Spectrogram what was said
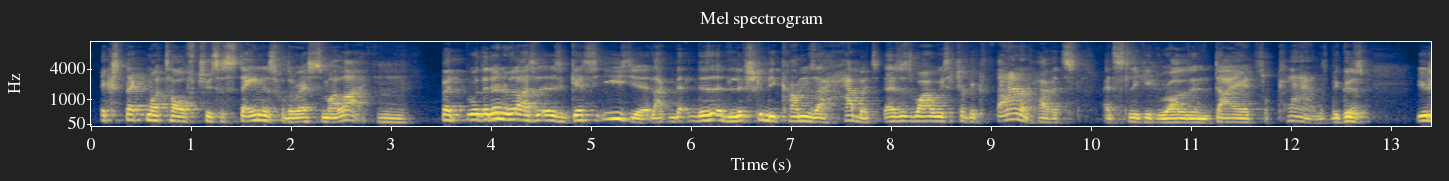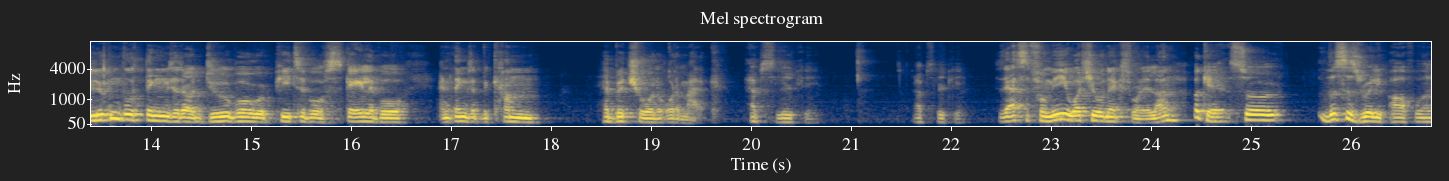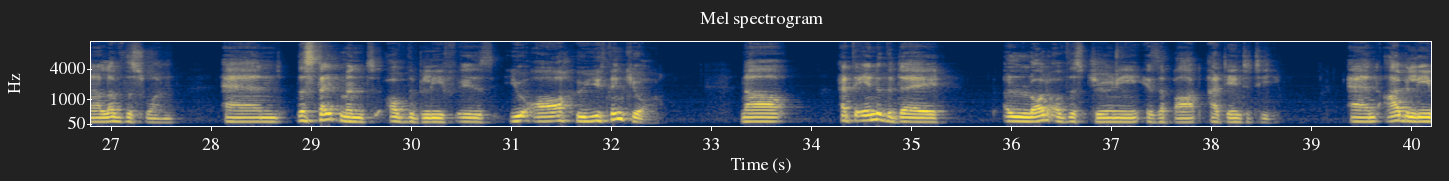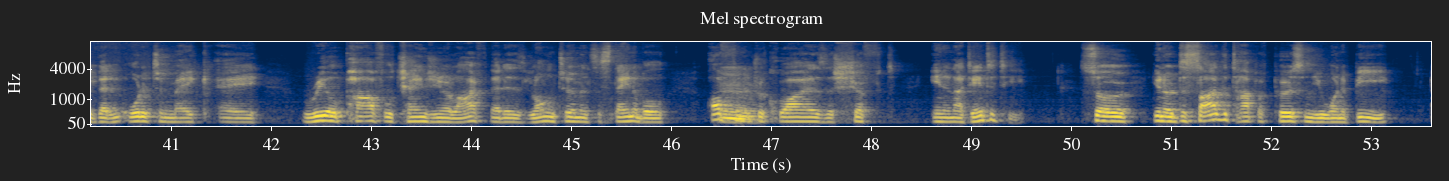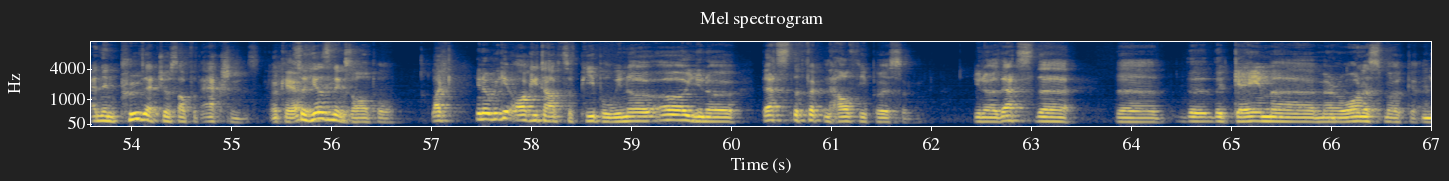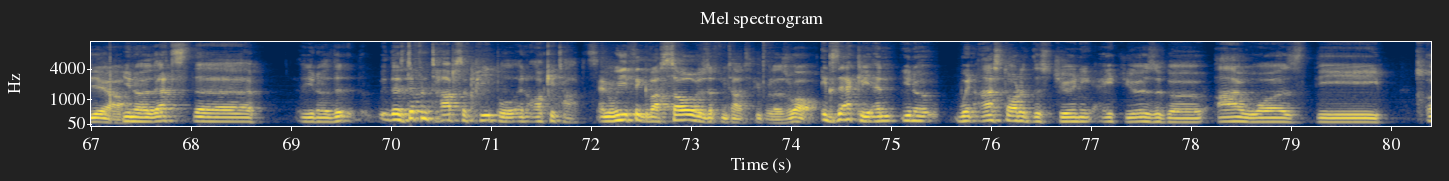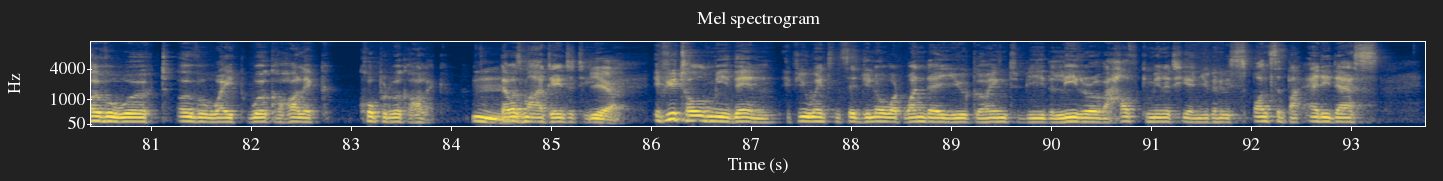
expect myself to sustain this for the rest of my life? Hmm. But what they don't realize is it gets easier. Like this, it literally becomes a habit. That is why we're such a big fan of habits at Sleek rather than diets or plans because you're looking for things that are doable, repeatable, scalable, and things that become habitual and automatic. Absolutely. Absolutely. So that's it for me. What's your next one, Elan? Okay, so this is really powerful, and I love this one. And the statement of the belief is you are who you think you are. Now, at the end of the day, a lot of this journey is about identity. And I believe that in order to make a real powerful change in your life that is long term and sustainable, often it mm. requires a shift in an identity. So, you know, decide the type of person you want to be and then prove that to yourself with actions. Okay. So here's an example. Like, you know, we get archetypes of people. We know, oh, you know, that's the fit and healthy person. You know, that's the the the the gamer marijuana smoker. Yeah. You know, that's the you know, the, there's different types of people and archetypes. And we think of ourselves as different types of people as well. Exactly. And, you know, when I started this journey eight years ago, I was the overworked, overweight, workaholic, corporate workaholic. Hmm. That was my identity. Yeah. If you told me then, if you went and said, you know what, one day you're going to be the leader of a health community and you're going to be sponsored by Adidas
